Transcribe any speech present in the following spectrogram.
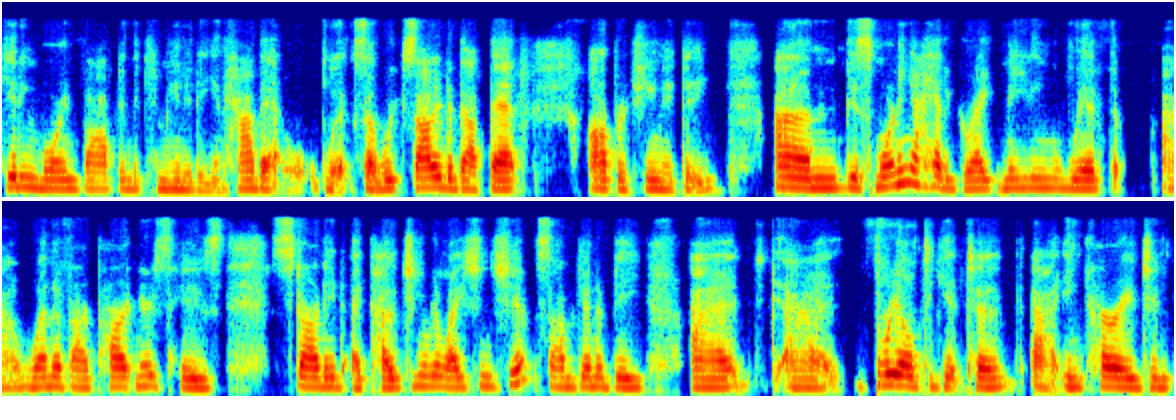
getting more involved in the community and how that looks. So we're excited about that opportunity. Um, this morning, I had a great meeting with uh, one of our partners who's started a coaching relationship. So I'm going to be uh, uh, thrilled to get to uh, encourage and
